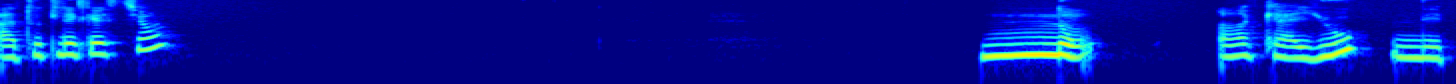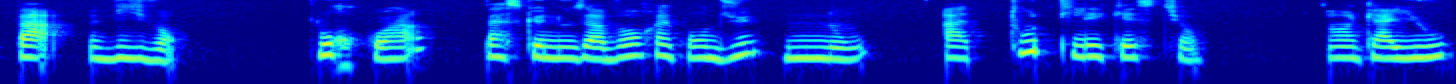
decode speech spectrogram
à toutes les questions? Non, un caillou n'est pas vivant. Pourquoi? Parce que nous avons répondu non à toutes les questions. Un caillou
